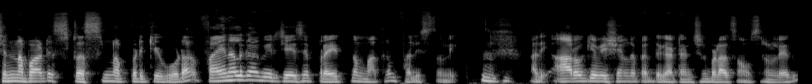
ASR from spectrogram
చిన్నపాటి స్ట్రెస్ ఉన్నప్పటికీ కూడా ఫైనల్గా వీరు చేసే ప్రయత్నం మాత్రం ఫలిస్తుంది. అది ఆరోగ్య విషయంలో పెద్దగా టెన్షన్ పడాల్సిన అవసరం లేదు.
